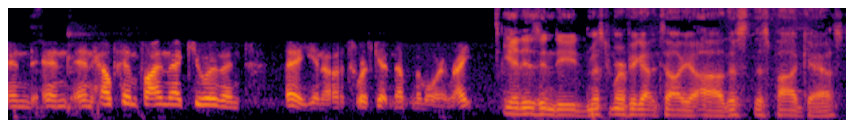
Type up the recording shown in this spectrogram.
and and and help him find that cure, then hey, you know, it's worth getting up in the morning, right? It is indeed, Mr. Murphy. Got to tell you, uh, this this podcast.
